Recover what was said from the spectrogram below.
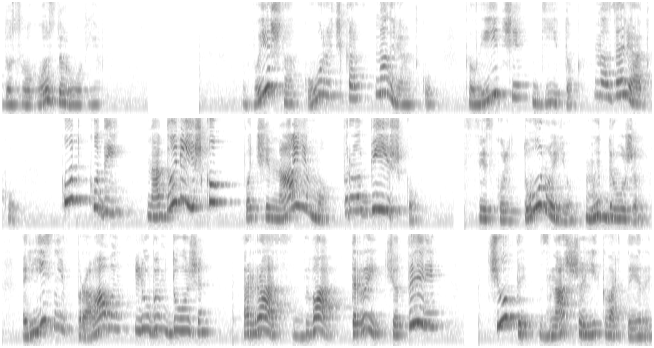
до свого здоров'я. Вийшла курочка на грядку, кличе діток на зарядку. Кут куди? На доріжку. Починаємо пробіжку. З фізкультурою ми дружим, різні вправи любим дуже. Раз, два, три, чотири. Чути з нашої квартири.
